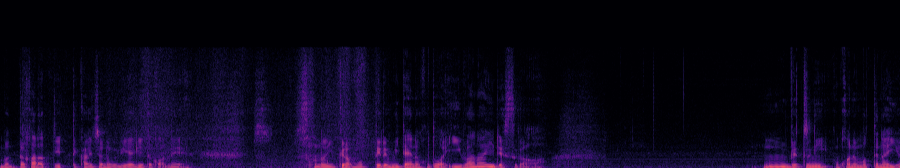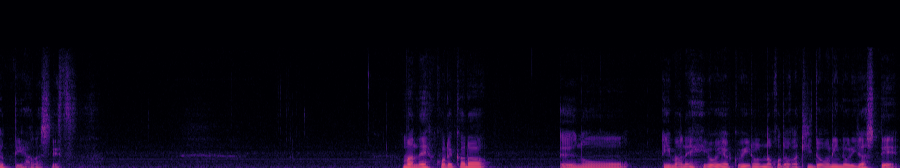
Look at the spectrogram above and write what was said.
まあだからって言って会社の売り上げとかね、そのいくら持ってるみたいなことは言わないですが、うん、別にお金持ってないよっていう話です。まあね、これから、あの今ね、ようやくいろんなことが軌道に乗り出して、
